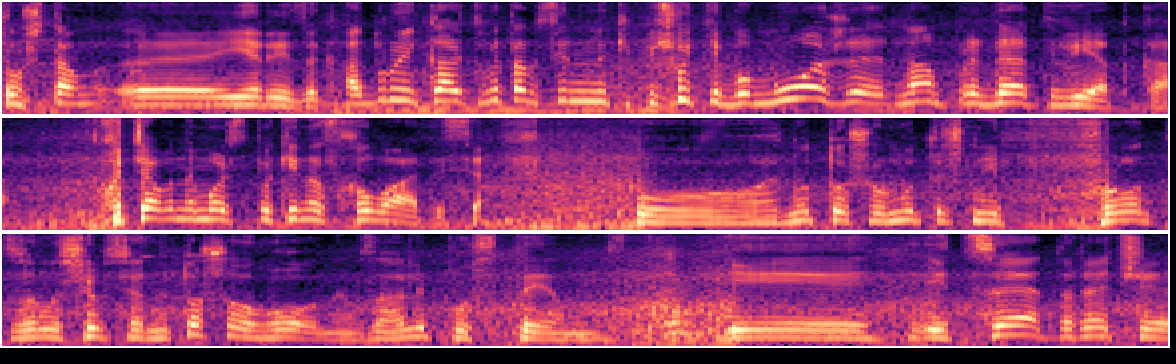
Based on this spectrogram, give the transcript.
тому що там е, є ризик, а другі кажуть, ви там сильно не кипішуйте, бо може нам прийде відвідка. Хоча вони можуть спокійно сховатися. О, ну то, що внутрішній фронт залишився не то, що голим, взагалі пустим. І, і це, до речі,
